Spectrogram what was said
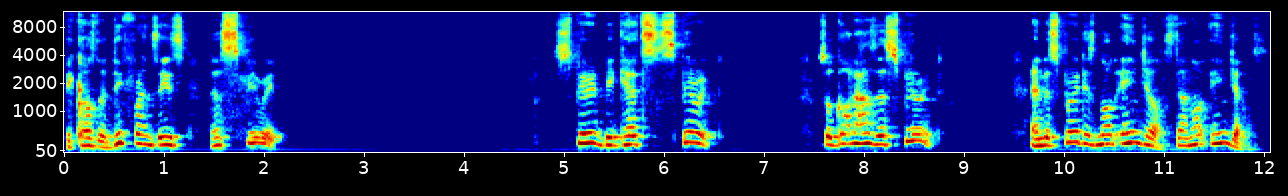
Because the difference is the spirit. Spirit begets spirit. So God has a spirit. And the spirit is not angels. They are not angels.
